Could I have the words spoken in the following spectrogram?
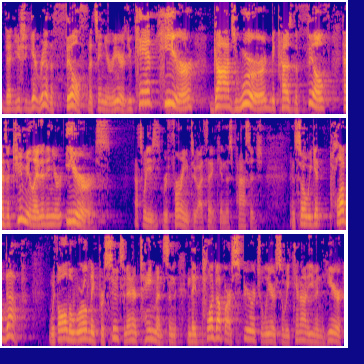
that you should get rid of the filth that's in your ears. You can't hear God's word because the filth has accumulated in your ears. That's what he's referring to, I think, in this passage. And so we get plugged up with all the worldly pursuits and entertainments, and, and they plug up our spiritual ears so we cannot even hear.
